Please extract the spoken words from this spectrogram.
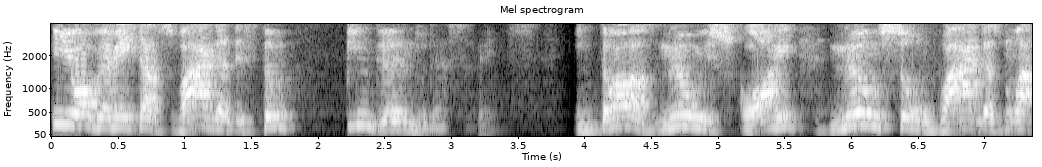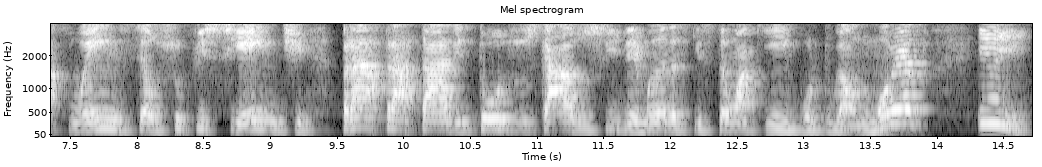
e obviamente as vagas estão pingando dessa vez. Então elas não escorrem, não são vagas numa afluência o suficiente para tratar de todos os casos e demandas que estão aqui em Portugal no momento. E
